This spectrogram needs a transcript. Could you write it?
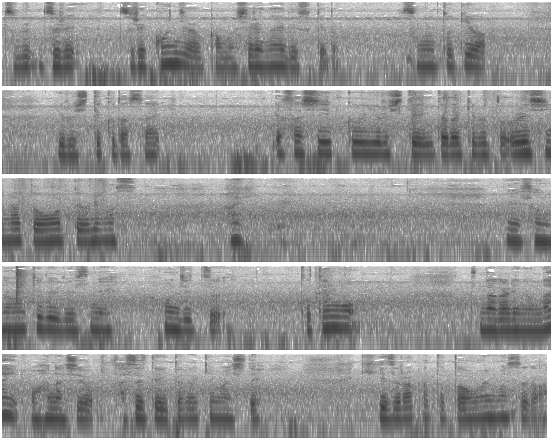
ずずれずれ込んじゃうかもしれないですけどその時は許してください。優しく許していただけると嬉しいなと思っております。はい、えー、そんなわけでですね本日とてもつながりのないお話をさせていただきまして聞きづらかったと思いますが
